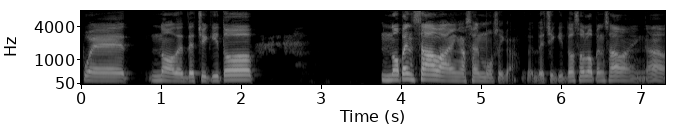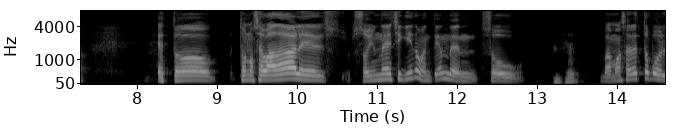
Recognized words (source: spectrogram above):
Pues no, desde chiquito no pensaba en hacer música. Desde chiquito solo pensaba en, ah, esto, esto no se va a dar, es- soy un nene chiquito, ¿me entienden? So, vamos a hacer esto por,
